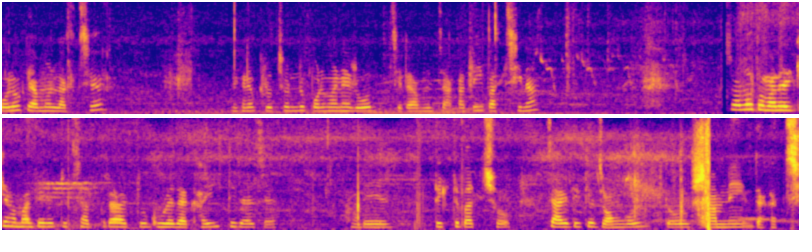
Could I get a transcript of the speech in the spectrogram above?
বলো কেমন লাগছে? এখানে প্রচণ্ড পরিমাণে রোদ, যেটা আমি চাকাতেই পাচ্ছি না। চলো তোমাদেরকে আমাদের একটু ছাত্রা একটু ঘুরে দেখাই, ঠিক আছে? আমাদের দেখতে পাচ্ছ চারিদিকে জঙ্গল, তো সামনে দেখাচ্ছি।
